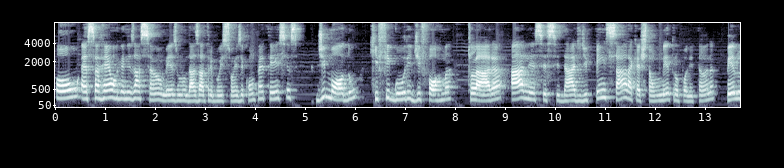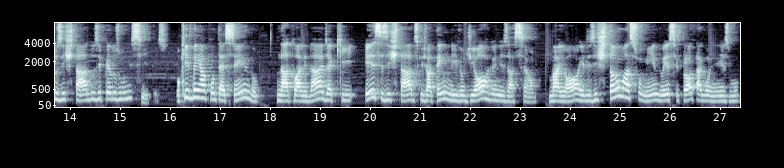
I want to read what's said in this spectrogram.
ou essa reorganização mesmo das atribuições e competências, de modo que figure de forma clara a necessidade de pensar a questão metropolitana pelos estados e pelos municípios. O que vem acontecendo na atualidade é que esses estados que já têm um nível de organização maior, eles estão assumindo esse protagonismo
